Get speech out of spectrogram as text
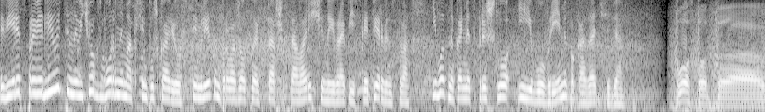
Верит справедливости новичок сборной Максим Пушкарев. Семь лет он провожал своих старших товарищей на европейское первенство. И вот, наконец, пришло и его время показать себя. Плох тот э,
